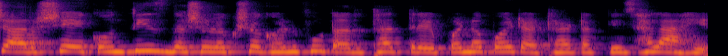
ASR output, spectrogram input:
चारशे एकोणतीस दशलक्ष घनफूट अर्थात त्रेपन्न पॉईंट अठरा टक्के झाला आहे.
